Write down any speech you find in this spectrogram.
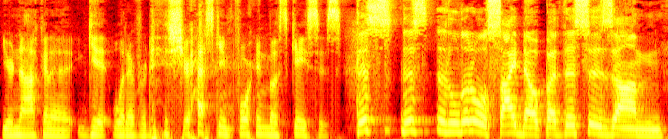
you're not going to get whatever it is you're asking for in most cases. This this is a little side note, but this is um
